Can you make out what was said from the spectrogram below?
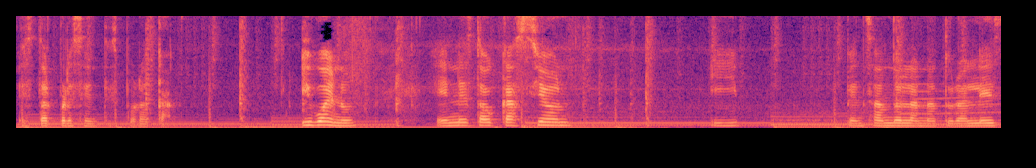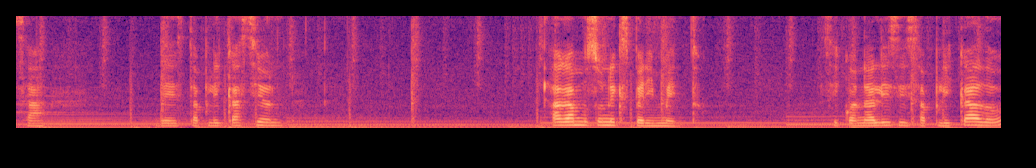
estar presentes por acá. Y bueno, en esta ocasión y pensando en la naturaleza de esta aplicación, hagamos un experimento psicoanálisis aplicado,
